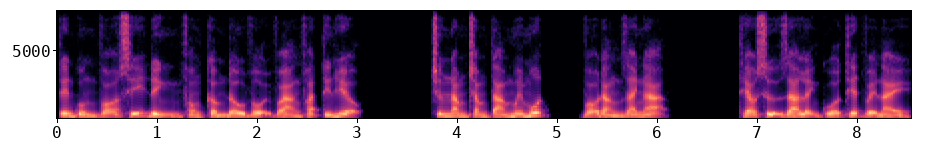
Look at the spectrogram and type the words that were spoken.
Tên cuồng võ sĩ đỉnh phong cầm đầu vội vàng phát tín hiệu. chương 581, Võ Đẳng Giai Ngạ. Theo sự ra lệnh của thiết vệ này,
